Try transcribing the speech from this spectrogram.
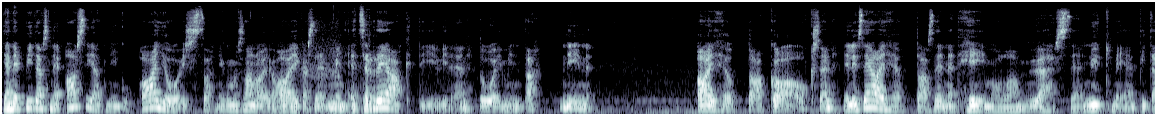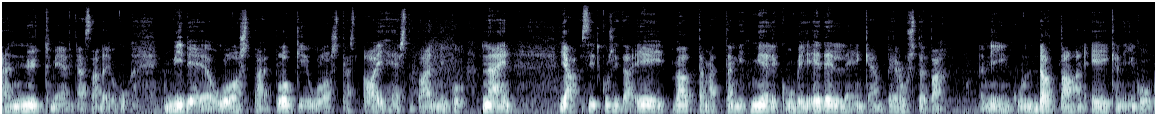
Ja ne pitäisi ne asiat niin kuin ajoissa, niin kuin mä sanoin jo aikaisemmin, että se reaktiivinen toiminta, niin aiheuttaa kaauksen. Eli se aiheuttaa sen, että hei, me ollaan myöhässä ja nyt meidän pitää, nyt meidän pitää saada joku video ulos tai blogi ulos tästä aiheesta tai niin kuin näin. Ja sitten kun sitä ei välttämättä niitä mielikuvia edelleenkään perusteta niin kuin dataan eikä niin kuin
